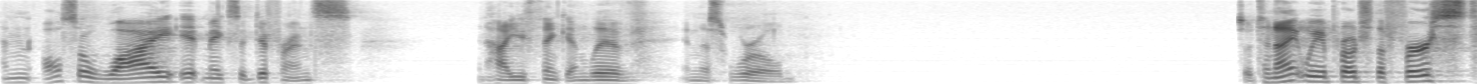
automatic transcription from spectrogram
and also why it makes a difference in how you think and live in this world. So tonight we approach the first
